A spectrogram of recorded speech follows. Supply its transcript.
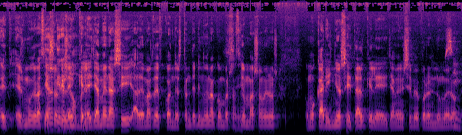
es muy gracioso que le, nombre. que le llamen así, además de cuando están teniendo una conversación más o menos como cariñosa y tal, que le llamen siempre por el número. Sí.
